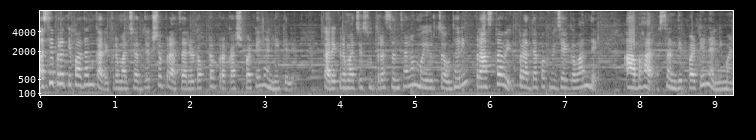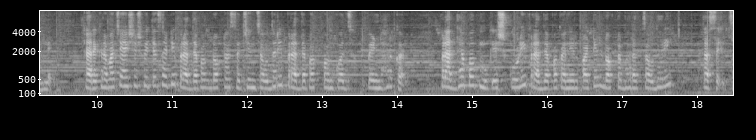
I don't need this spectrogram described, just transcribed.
असे प्रतिपादन कार्यक्रमाचे अध्यक्ष प्राचार्य डॉक्टर प्रकाश पाटील यांनी केले. कार्यक्रमाचे सूत्रसंचालन मयूर चौधरी प्रास्ताविक प्राध्यापक विजय गवांदे आभार संदीप पाटील यांनी मांडले. कार्यक्रमाच्या यशस्वीतेसाठी प्राध्यापक डॉक्टर सचिन चौधरी प्राध्यापक पंकज पेंढारकर प्राध्यापक मुकेश कोळी प्राध्यापक अनिल पाटील डॉक्टर भरत चौधरी तसेच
